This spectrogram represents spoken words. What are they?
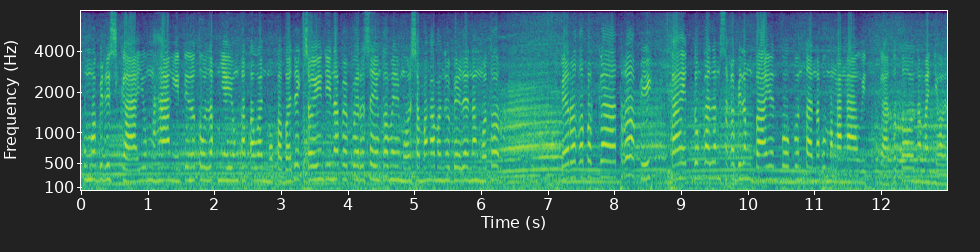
kung mabilis ka, yung hangin, tinutulak niya yung katawan mo pabalik. So hindi na pepersa yung kamay mo sa mga manubela ng motor. Pero kapag ka traffic, kahit doon ka lang sa kabilang bayan pupunta na kung mangangawit ka. Totoo naman yon.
